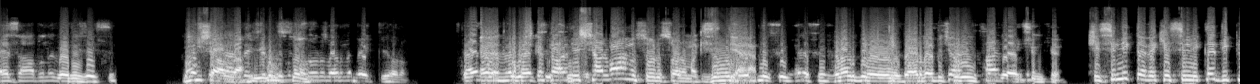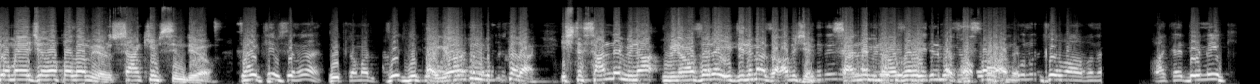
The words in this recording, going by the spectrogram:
hesabını vereceksin. İnşallah. sorularını bekliyorum. Sen Evet başka gerçekten- kardeşler var mı soru sormak isteyen? Misin? Vardır herhalde. Orada bir sürü insan Var var. çünkü. Kesinlikle ve kesinlikle diplomaya cevap alamıyoruz. Sen kimsin diyor. Sen kimsin ha? Diploma, diploma. Ya gördün mü bu kadar. İşte senle müna münazara edilmez abicim. Senin Senle münazara edilmez ben abi. bunun cevabını akademik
